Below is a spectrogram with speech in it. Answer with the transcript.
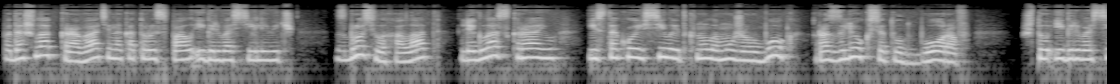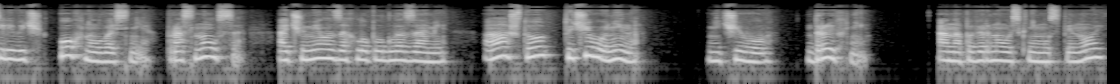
подошла к кровати, на которой спал Игорь Васильевич, сбросила халат, легла с краю и с такой силой ткнула мужа в бок, разлегся тут Боров, что Игорь Васильевич охнул во сне, проснулся, очумело захлопал глазами. «А, что? Ты чего, Нина?» «Ничего. Дрыхни». Она повернулась к нему спиной,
